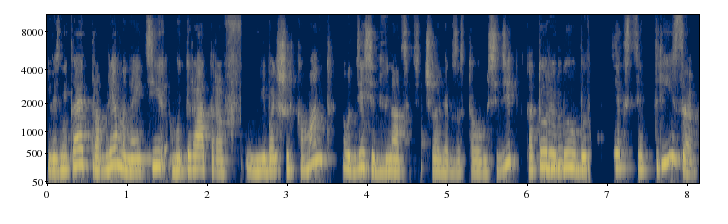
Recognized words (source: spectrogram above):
И возникает проблема найти модераторов небольших команд, ну, вот 10-12 человек за столом сидит, который mm-hmm. был бы в контексте ТРИЗа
